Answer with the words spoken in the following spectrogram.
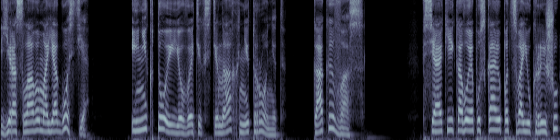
Ярослава моя гостья, и никто ее в этих стенах не тронет, как и вас. Всякий, кого я пускаю под свою крышу,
